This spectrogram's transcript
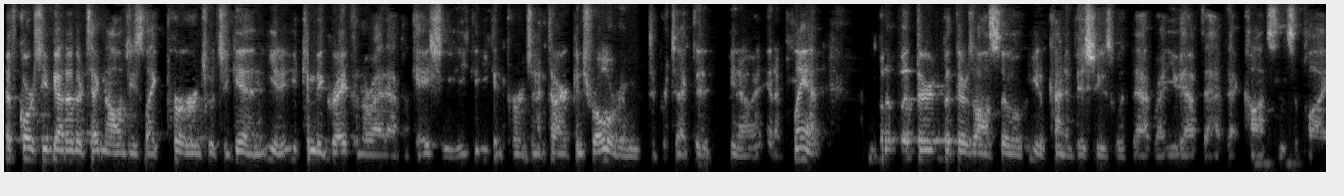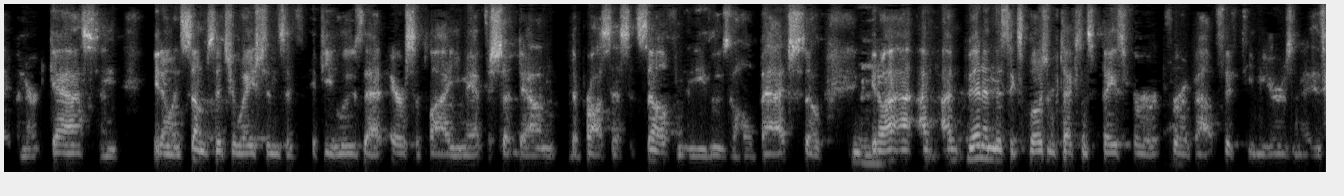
of course, you've got other technologies like purge, which again, you know, it can be great for the right application. You can, you can purge an entire control room to protect it, you know, in a plant but but there but there's also you know kind of issues with that right you have to have that constant supply of inert gas and you know in some situations if, if you lose that air supply you may have to shut down the process itself and then you lose a whole batch so mm-hmm. you know I, I i've been in this explosion protection space for for about 15 years and it's,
